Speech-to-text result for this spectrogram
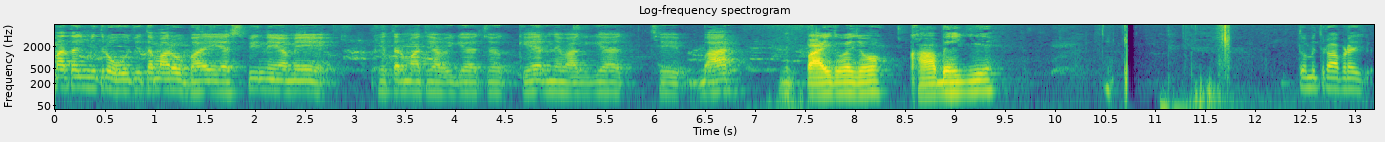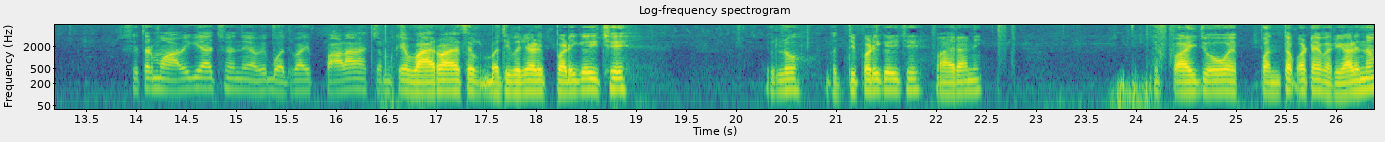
માતાજી મિત્રો, હું છું તમારો ભાઈ એસપી ને અમે ખેતરમાંથી આવી ગયા છે ઘેર ને વાગી ગયા છે બાર. પાઈ તો જો ખા બેસી ગઈએ તો મિત્રો આપણે ખેતરમાં આવી ગયા છે અને હવે બધવાય પાળા ચમકે વાયરો આવ્યા છે, બધી વરિયાળી પડી ગઈ છે. એટલો બધી પડી ગઈ છે વાયરાની. પાઈ જોવો હોય પંત પટે વરિયાળીનો.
